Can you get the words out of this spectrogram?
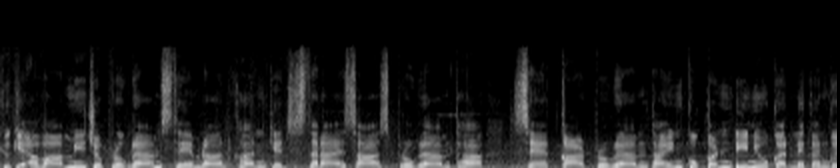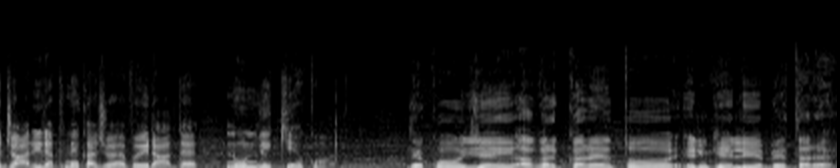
क्योंकि अवामी जो प्रोग्राम्स थे इमरान खान के जिस तरह एहसास प्रोग्राम था सेहत कार्ड प्रोग्राम था इनको कंटिन्यू करने का इनको जारी रखने का जो है वो इरादा है नून लीग की हुकूमत। देखो ये अगर करें तो इनके लिए बेहतर है।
